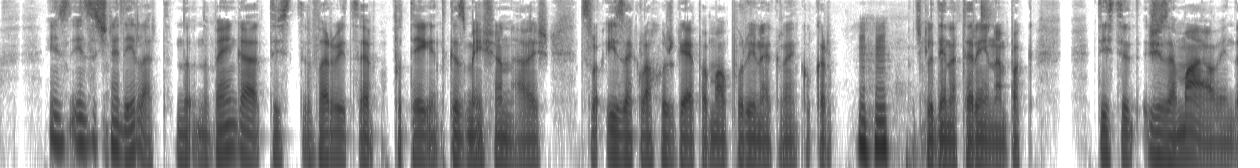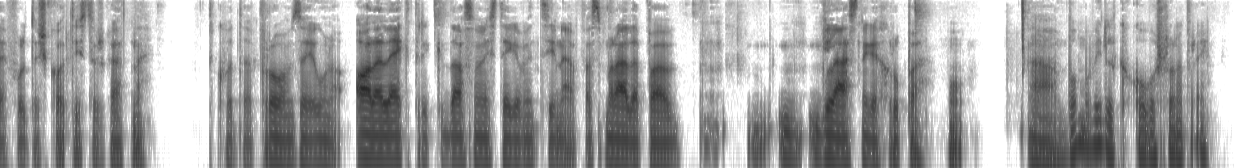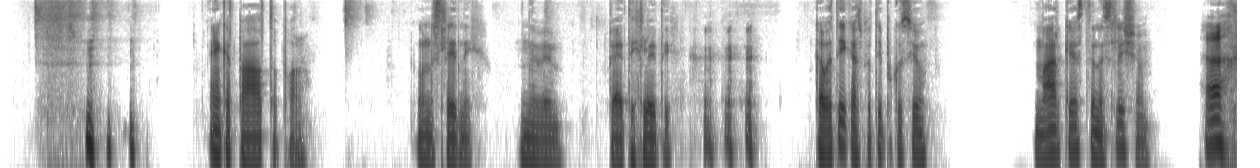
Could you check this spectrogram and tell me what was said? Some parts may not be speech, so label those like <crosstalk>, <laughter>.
in, in začne delati. No, nobenega tist vrvice potegniti, ki zmešan, a veš, celo izek lahko žge, pa malo porinek, ne, kar Mhm. pač glede na teren, ampak tisti že za majo vem, da je ful težko tisto žgatne. Tako da provam zdaj uno, all electric, da sem iz tega benzina, pa smrada, pa glasnega hrupa. A, bomo videli, kako bo šlo naprej. <laughs> Enkrat pa avtopol. V naslednjih, ne vem, petih letih. <laughs> kaj pa ti, kaj si pa ti pokosil? Mark, jaz te ne slišim. Uh,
